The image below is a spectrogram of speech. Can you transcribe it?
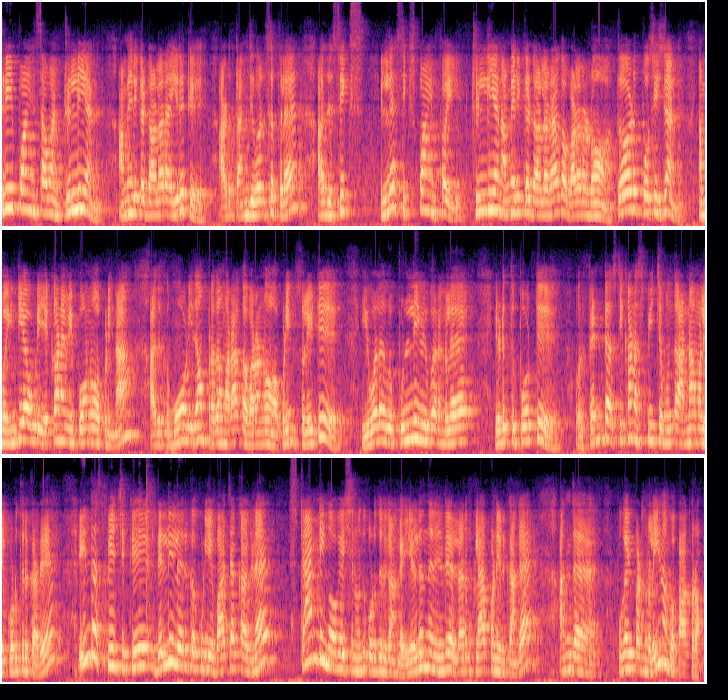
த்ரீ பாயிண்ட் செவன் ட்ரில்லியன் அமெரிக்க டாலராக இருக்குது அடுத்த அஞ்சு வருஷத்தில் அது சிக்ஸ் இல்லை சிக்ஸ் பாயிண்ட் ஃபைவ் ட்ரில்லியன் அமெரிக்க டாலராக வளரணும். தேர்டு பொசிஷன் நம்ம இந்தியாவுடைய எக்கானமி போகணும் அப்படின்னா அதுக்கு மோடி தான் பிரதமராக வரணும் அப்படின்னு சொல்லிட்டு இவ்வளவு புள்ளி விவரங்களை எடுத்து போட்டு ஒரு ஃபென்டாஸ்டிக்கான ஸ்பீச்சை வந்து அண்ணாமலை கொடுத்துருக்காரு. இந்த ஸ்பீச்சுக்கு டெல்லியில் இருக்கக்கூடிய பாஜகவினர் ஸ்டாண்டிங் ஓவேஷன் வந்து கொடுத்துருக்காங்க. எழுந்து நின்று எல்லாரும் கிளாப் பண்ணியிருக்காங்க. அந்த புகைப்படங்களையும் நம்ம பார்க்குறோம்.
